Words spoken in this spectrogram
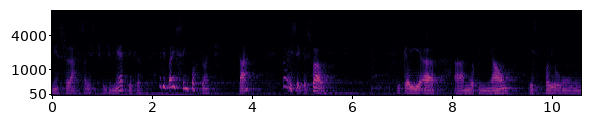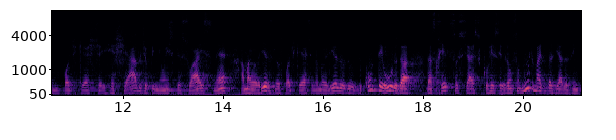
mensuração, esse tipo de métrica, ele vai ser importante, tá? Então é isso aí, pessoal. Fica aí a, a minha opinião. Esse foi um podcast recheado de opiniões pessoais, né? A maioria dos meus podcasts, a maioria do, do, do conteúdo da, das redes sociais Correio são muito mais baseadas em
